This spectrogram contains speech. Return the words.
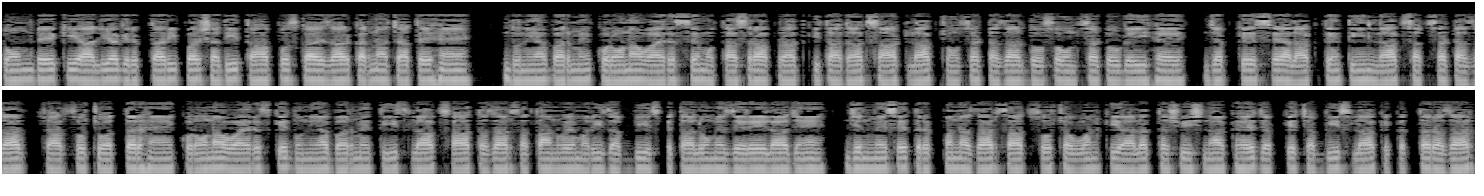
टोमडे की आलिया गिरफ्तारी पर शदीद तहफ़ का इजहार करना चाहते हैं। दुनिया भर में कोरोना वायरस से मुतासर अपराध की तादाद साठ लाख चौंसठ हज़ार दो सौ उनसठ हो गई है। जबकि इससे हलाकतें तीन लाख सड़सठ हज़ार चार सौ चौहत्तर हैं। कोरोना वायरस के दुनिया भर में तीस लाख सात हज़ार सतानवे मरीज़ अब भी अस्पतालों में जेर इलाज हैं, जिनमें से तिरपन हज़ार सात सौ चौवन की हालत तशवीशनाक है, जबकि छब्बीस लाख इकहत्तर हज़ार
